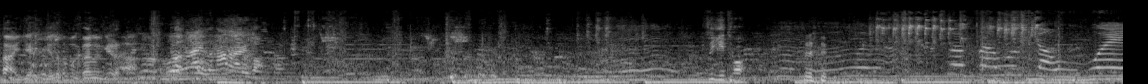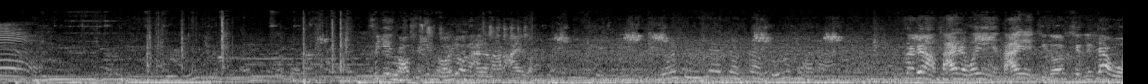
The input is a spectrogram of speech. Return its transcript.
换野鸡都不可能给他。要哪一个拿哪一个，自己挑。爸爸，我想喂。自己挑，自己挑，要哪个拿哪一个。我现在这算都是破产。这量三十，我给你打一几个，这个下午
